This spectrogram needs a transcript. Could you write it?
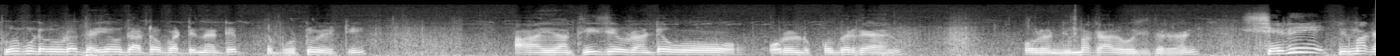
తోలుకుంటా కూడా దయ్యం దట్టో పట్టిందంటే బొట్టు పెట్టి ఆ ఏదైనా తీసేవుడు అంటే ఓ ఓ రెండు కొబ్బరికాయలు ఓ రెండు నిమ్మకాయలు పోసిస్తారు కానీ చెడి నిమ్మక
